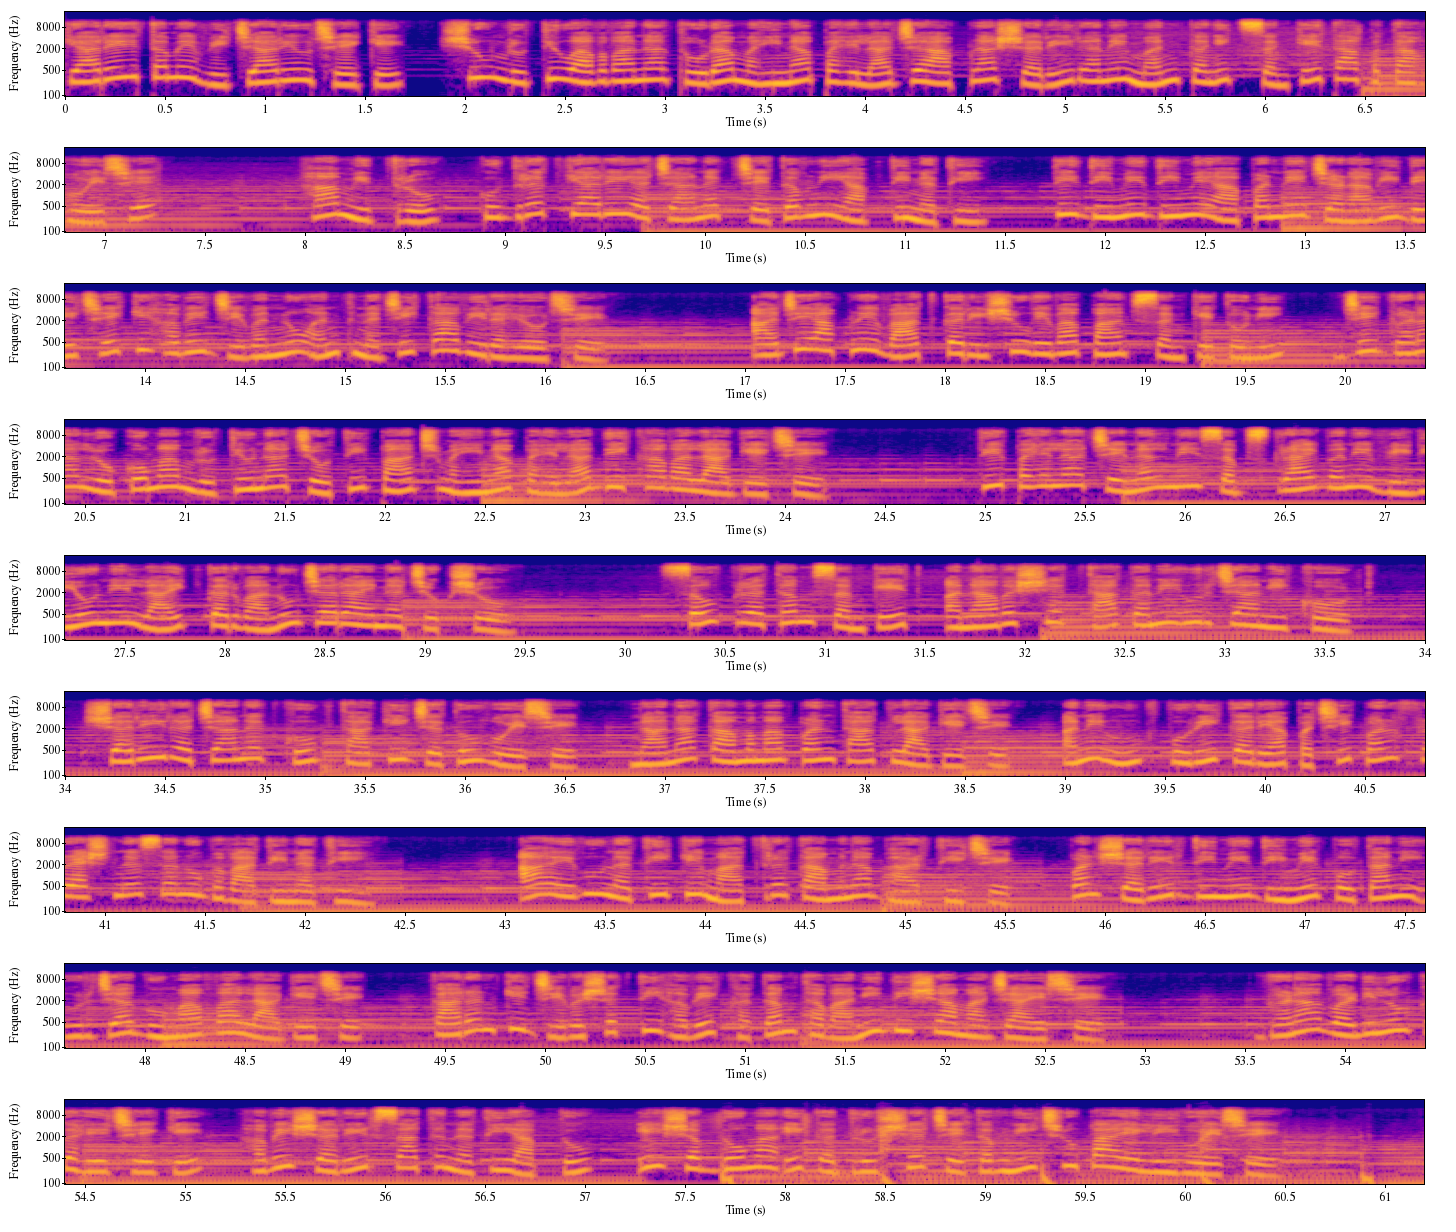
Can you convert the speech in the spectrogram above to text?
ક્યારેય તમે વિચાર્યું છે કે શું મૃત્યુ આવવાના થોડા મહિના પહેલા જ આપણા શરીર અને મન કંઈક સંકેત આપતા હોય છે? હા મિત્રો, કુદરત ક્યારેય અચાનક ચેતવણી આપતી નથી. તે ધીમે ધીમે આપણને જણાવી દે છે કે હવે જીવનનો અંત નજીક આવી રહ્યો છે. આજે આપણે વાત કરીશું એવા પાંચ સંકેતોની, જે ઘણા લોકોમાં મૃત્યુના ચોથી પાંચ મહિના પહેલા દેખાવા લાગે છે. તે પહેલા ચેનલને સબસ્ક્રાઇબ અને વિડીયોને લાઇક કરવાનું જરાય ન ચૂકશો. સૌ પ્રથમ સંકેત, અનાવશ્યક થાક અને ઉર્જાની ખોટ. શરીર અચાનક ખૂબ થાકી જતું હોય છે. નાના કામમાં પણ થાક લાગે છે અને ઊંઘ પૂરી કર્યા પછી પણ ફ્રેશનેસ અનુભવાતી નથી. આ એવું નથી કે માત્ર કામના ભારથી છે, પણ શરીર ધીમે ધીમે પોતાની ઊર્જા ગુમાવવા લાગે છે, કારણ કે જીવશક્તિ હવે ખતમ થવાની દિશામાં જાય છે. ઘણા વડીલો કહે છે કે, હવે શરીર સાથ નથી આપતું. એ શબ્દોમાં એક અદૃશ્ય ચેતવણી છુપાયેલી હોય છે.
